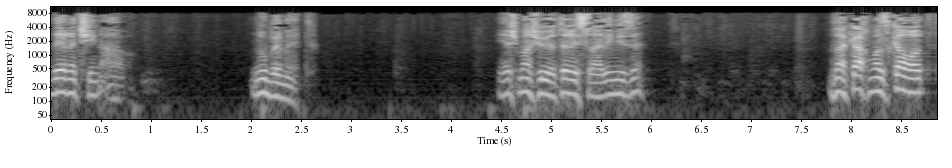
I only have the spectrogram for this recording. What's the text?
אדרת שנער. נו באמת. יש משהו יותר ישראלי מזה? לקח מזכרות,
